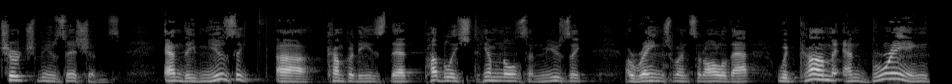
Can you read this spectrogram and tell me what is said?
church musicians. And the music uh, companies that published hymnals and music arrangements and all of that would come and bring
